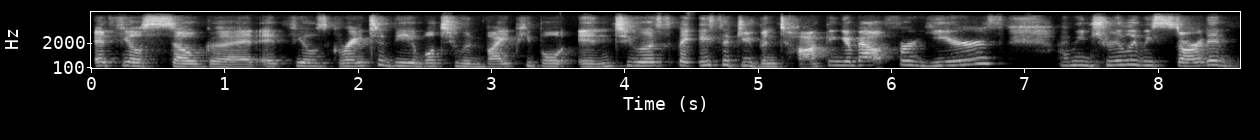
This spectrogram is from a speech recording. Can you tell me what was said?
it feels so good. It feels great to be able to invite people into a space that you've been talking about for years. I mean, truly we started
